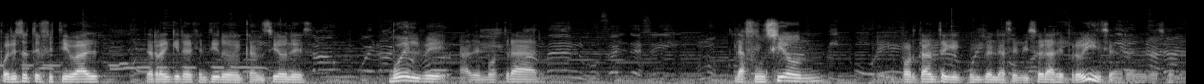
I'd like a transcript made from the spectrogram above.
Por eso este festival de ranking argentino de canciones vuelve a demostrar la función importante que cumplen las emisoras de provincia de Radio Nacional.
